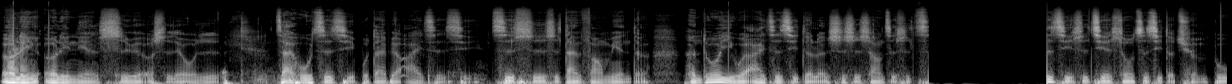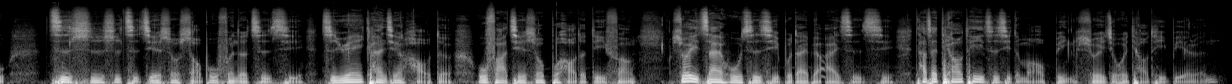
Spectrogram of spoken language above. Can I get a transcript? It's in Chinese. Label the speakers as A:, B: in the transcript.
A: 二零二零年四月二十六日在乎自己不代表爱自己自私是单方面的。很多以为爱自己的人事实上只是自自己是接受自己的全部。自私是只接受少部分的自己只愿意看见好的无法接受不好的地方。所以在乎自己不代表爱自己他在挑剔自己的毛病所以就会挑剔别人。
